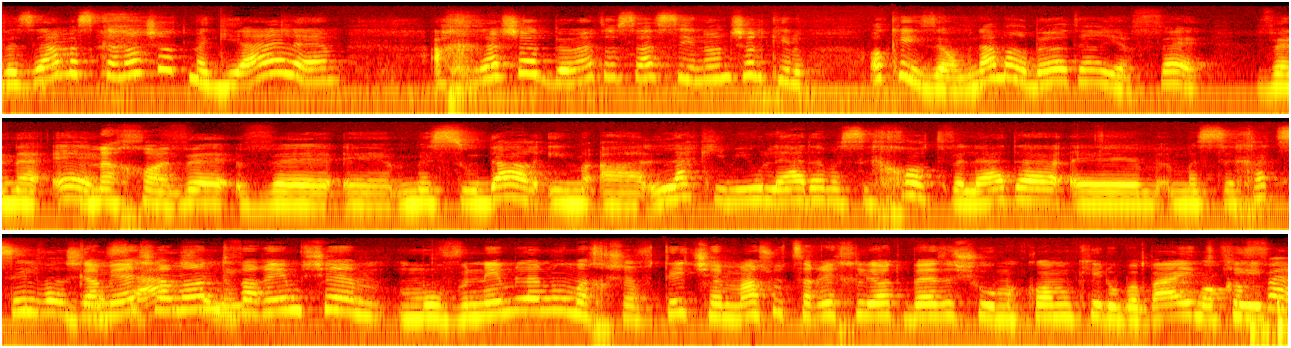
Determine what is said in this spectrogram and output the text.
וזה המסקנות שאת מגיעה אליהן, אחרי שאת באמת עושה סינון של כאילו, אוקיי, זה אמנם הרבה יותר יפה ונאה. נכון. ומסודר, אם הלקים יהיו ליד המסכות וליד המסכת סילבר של גם השיער יש שלי. המון דברים שהם מובנים לנו מחשבתית, שמשהו צריך להיות באיזשהו מקום כאילו בבית. כמו כי... קפה.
